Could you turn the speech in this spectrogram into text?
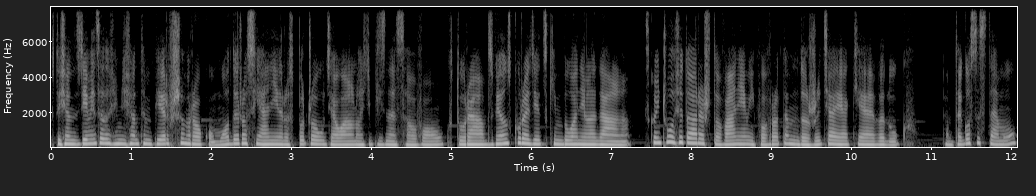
w 1981 roku, młody Rosjanin rozpoczął działalność biznesową, która w Związku Radzieckim była nielegalna. Skończyło się to aresztowaniem i powrotem do życia, jakie według tamtego systemu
